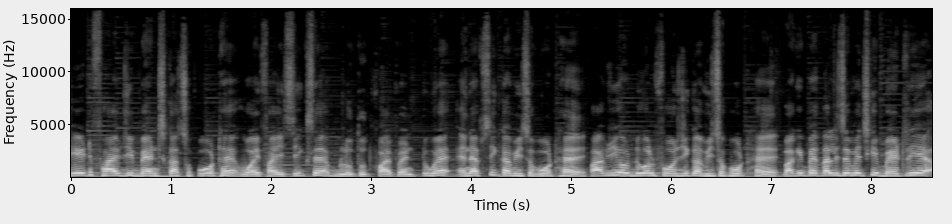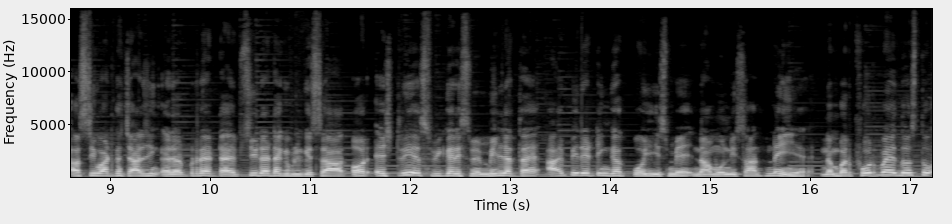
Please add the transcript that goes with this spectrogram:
एट फाइव जी बैंड का सपोर्ट है वाई फाई सिक्स है ब्लूटूथ फाइव पॉइंट टू है एन एफ़ सी का भी सपोर्ट है फाइव जी और डुअल फोर जी का भी सपोर्ट है। बाकी पैंतालीस एम एच की बैटरी है, अस्सी वाट का चार्जिंग एडेप्टर है टाइप सी डाटा केबल के साथ, और एस्ट्री स्पीकर इसमें मिल जाता है। आईपी रेटिंग का कोई इसमें नामो निशान नहीं है। नंबर फोर पे है दोस्तों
